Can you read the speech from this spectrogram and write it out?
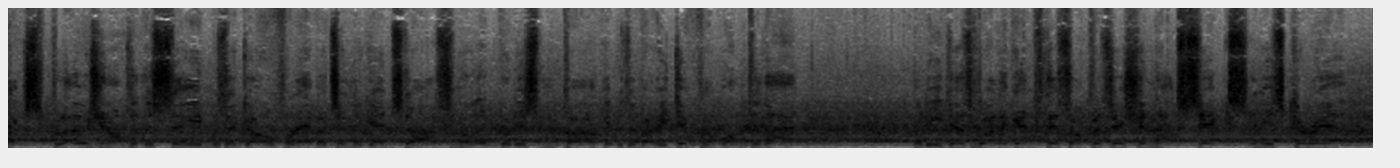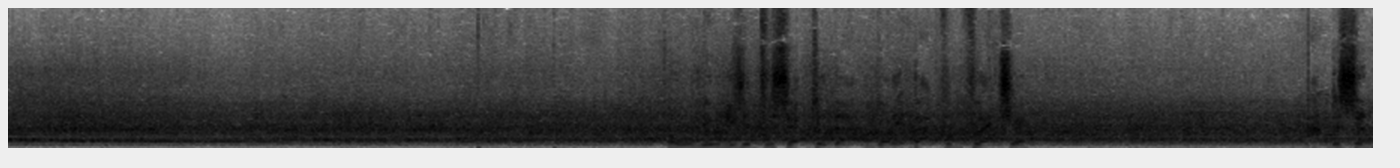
explosion onto the scene was a goal for Everton against Arsenal at Goodison Park. It was a very different one to that. But he does well against this opposition. That's six in his career. Oh, Rooney's intercepted that and got it back from Fletcher. Anderson.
